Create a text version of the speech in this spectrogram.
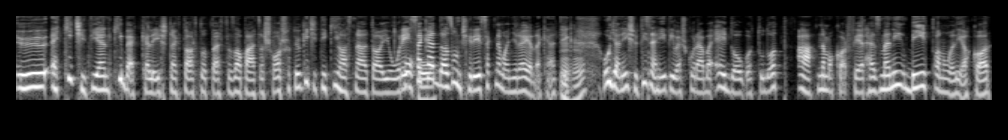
ő egy kicsit ilyen kibekkelésnek tartotta ezt az apáca sorsot, ő kicsit így kihasználta a jó részeket, de az uncsi részek nem annyira érdekelték. Uh-huh. Ugyanis ő 17 éves korában egy dolgot tudott, A. nem akar férhez menni, B. tanulni akar.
